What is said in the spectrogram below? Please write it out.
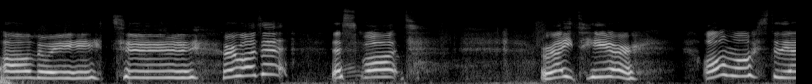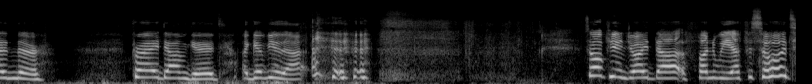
all the way to where was it? This spot right here, almost to the end there. Pretty damn good. I give you that. so hope you enjoyed that fun wee episode.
